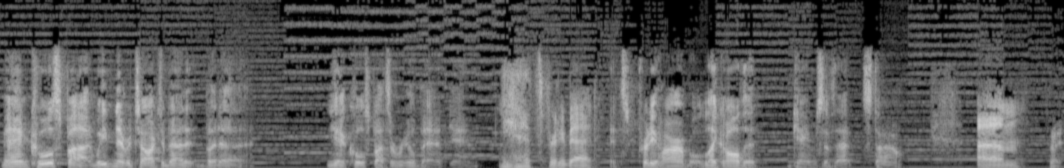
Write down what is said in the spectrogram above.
Man, cool spot. We've never talked about it, but uh, yeah, cool spot's a real bad game. Yeah, it's pretty bad. It's pretty horrible, like all the games of that style. Um. Right.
